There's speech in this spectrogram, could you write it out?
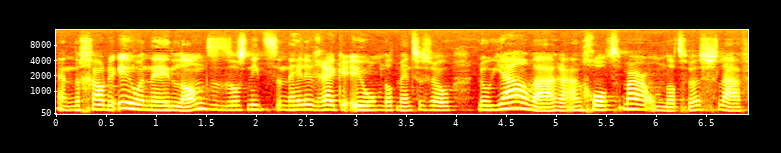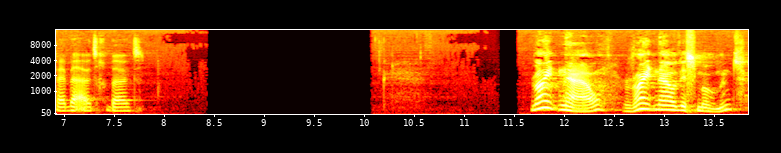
En de Gouden Eeuw in Nederland, dat was niet een hele rijke eeuw omdat mensen zo loyaal waren aan God, maar omdat we slaven hebben uitgebuit. Right now, right now, this moment,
